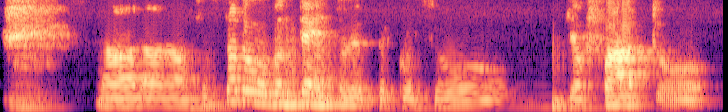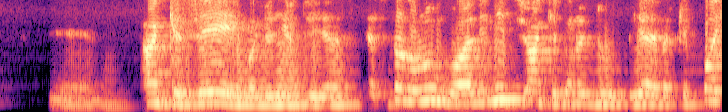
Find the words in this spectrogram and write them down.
No, no, no, sono stato contento del percorso che ho fatto, eh, anche se voglio dirti, è, è, stato lungo all'inizio anche con i dubbi, eh, perché poi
